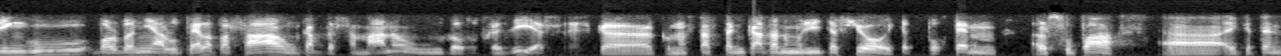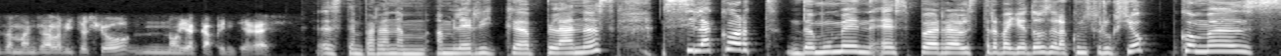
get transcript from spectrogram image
ningú vol venir a l'hotel a passar un cap de setmana o dos o tres dies. És que com estàs tancat en una habitació i que et portem el sopar eh, i que tens de menjar a l'habitació, no hi ha cap interès. Estem parlant amb, amb l'Eric Planes. Si l'acord de moment és per als treballadors de la construcció, com es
